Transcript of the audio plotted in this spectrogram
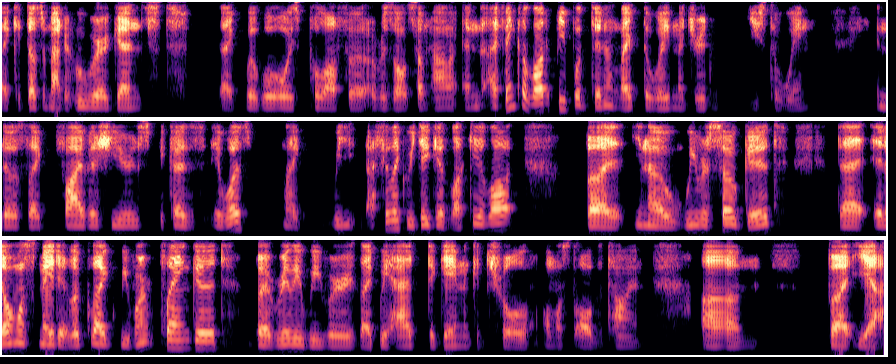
like, it doesn't matter who we're against. Like, we'll, we'll always pull off a, a result somehow. And I think a lot of people didn't like the way Madrid used to win in those like five ish years because it was like we I feel like we did get lucky a lot, but you know, we were so good that it almost made it look like we weren't playing good, but really we were like we had the game in control almost all the time. Um but yeah,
